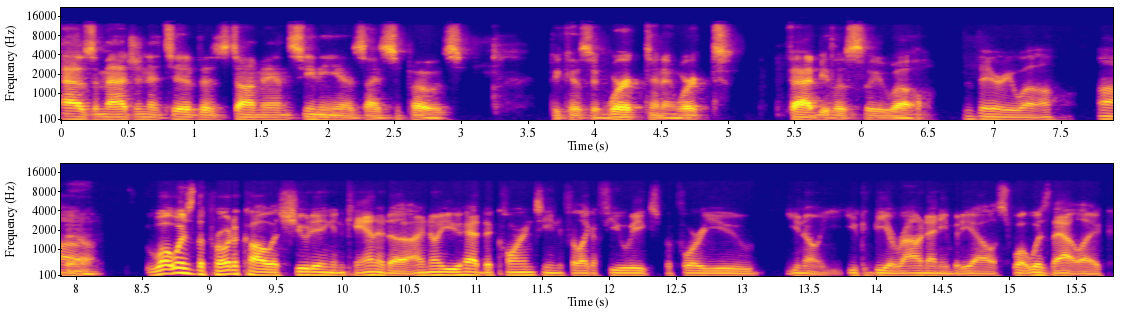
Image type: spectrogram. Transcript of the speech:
as imaginative as Don Mancini is, I suppose, because it worked and it worked fabulously well. Very well. Um, Yeah. What was the protocol with shooting in Canada? I know you had to quarantine for like a few weeks before you, you know, you could be around anybody else. What was that like?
